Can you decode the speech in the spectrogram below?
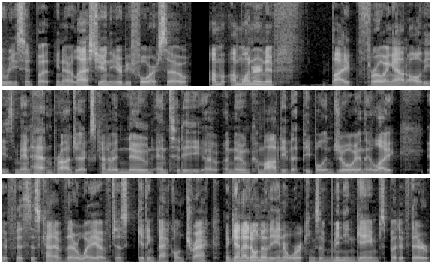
recent, but you know, last year and the year before. So I'm I'm wondering if by throwing out all these Manhattan projects, kind of a known entity, a, a known commodity that people enjoy and they like, if this is kind of their way of just getting back on track. Again, I don't know the inner workings of Minion Games, but if they're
